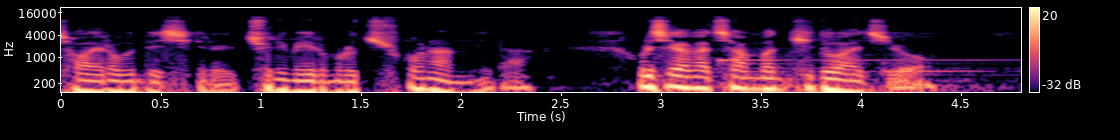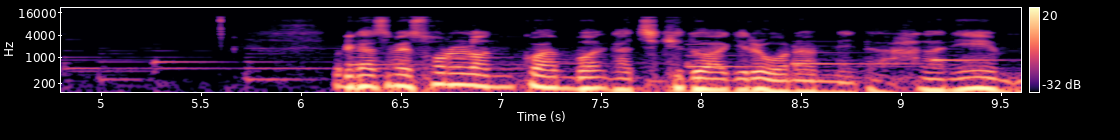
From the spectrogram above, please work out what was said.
저와 여러분 되시기를 주님의 이름으로 축원합니다. 우리 시간 같이 한번 기도하지요. 우리 가슴에 손을 얹고 한번 같이 기도하기를 원합니다. 하나님,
